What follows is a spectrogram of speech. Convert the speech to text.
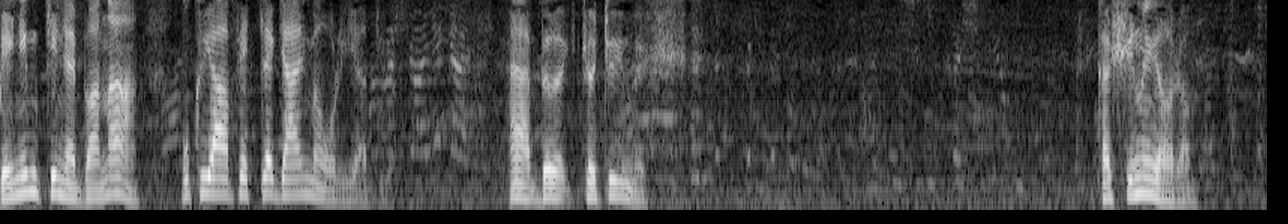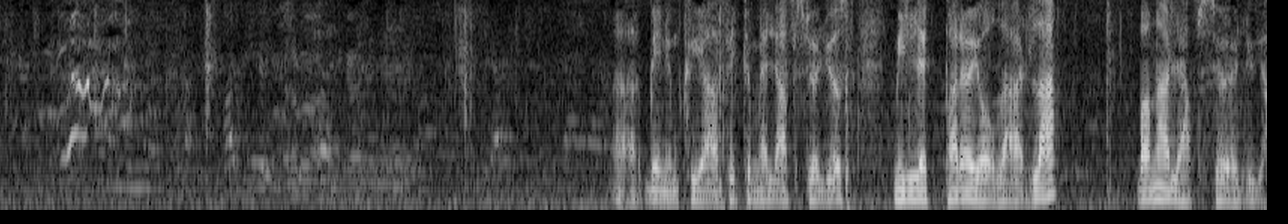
Benimkine bana bu kıyafetle gelme oraya diyor. Ha böyle kötüymüş. Kaşınıyorum. Benim kıyafetime laf söylüyorsun. Millet para yollarla bana laf söylüyor.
